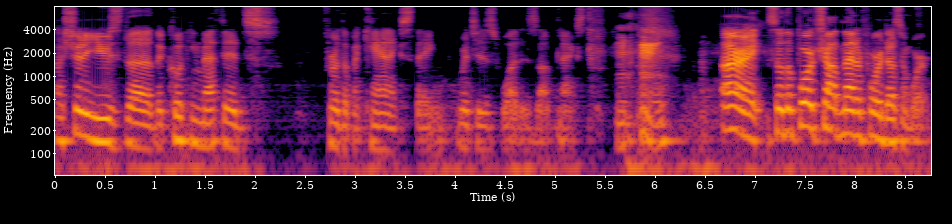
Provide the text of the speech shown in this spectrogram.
I should have used the the cooking methods for the mechanics thing, which is what is up next. Mhm. All right, so the pork chop metaphor doesn't work.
